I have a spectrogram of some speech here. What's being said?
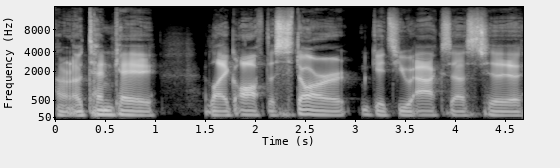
I don't know, 10k, like off the start, gets you access to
